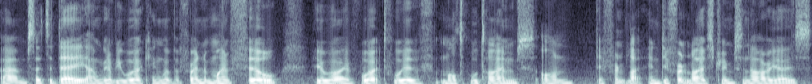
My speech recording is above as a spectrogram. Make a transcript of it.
Um, so today I'm going to be working with a friend of mine, Phil, who I've worked with multiple times on different li- in different live stream scenarios.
